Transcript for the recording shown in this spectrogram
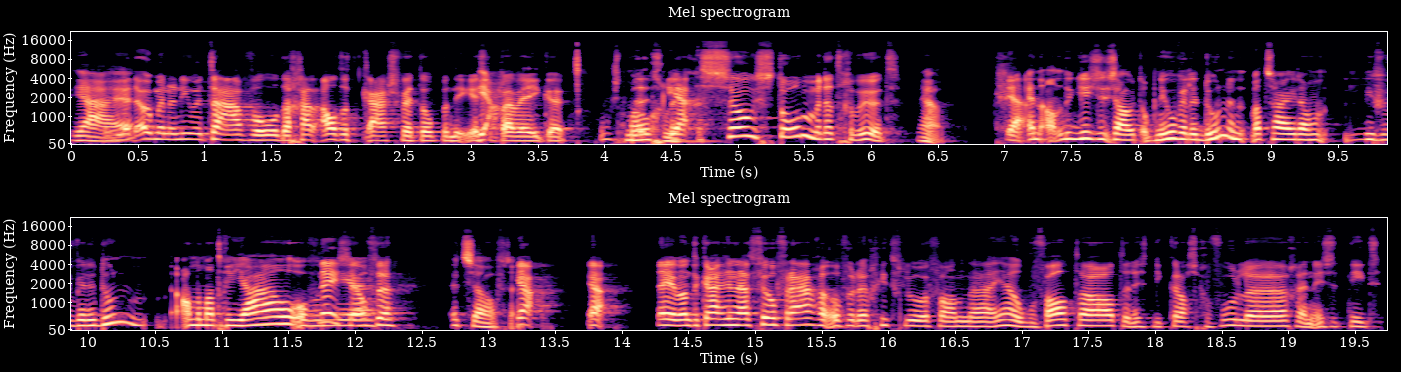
Ja, Dus met, ook met een nieuwe tafel, daar gaat altijd kaarsvet op in de eerste Ja. paar weken. Hoe is het mogelijk? Ja, zo stom, maar dat gebeurt. Ja. Ja. En je zou het opnieuw willen doen. En wat zou je dan liever willen doen? Ander materiaal? Of nee, meer- hetzelfde. Hetzelfde. Ja, ja. Nee, want ik krijg inderdaad veel vragen over de gietvloer van... eh, ja, hoe bevalt dat? En is het niet krasgevoelig? En is het niet...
